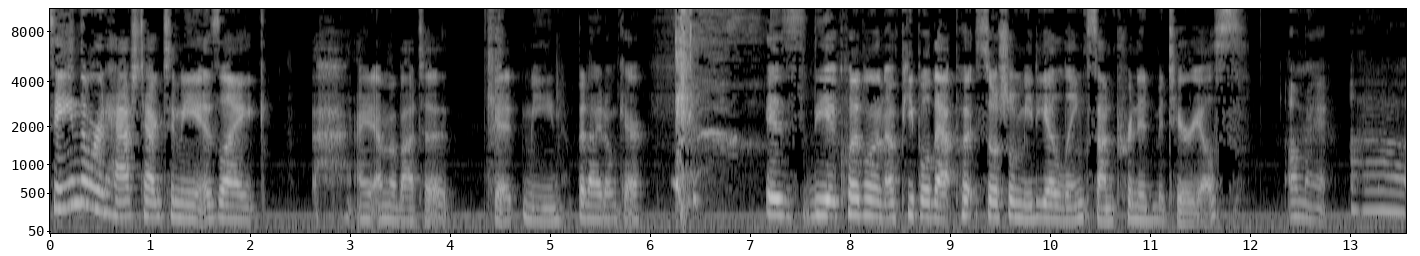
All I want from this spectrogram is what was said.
saying the word hashtag to me is like I, I'm about to get mean, but I don't care. Is the equivalent of people that put social media links on printed materials. Oh my. Uh,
